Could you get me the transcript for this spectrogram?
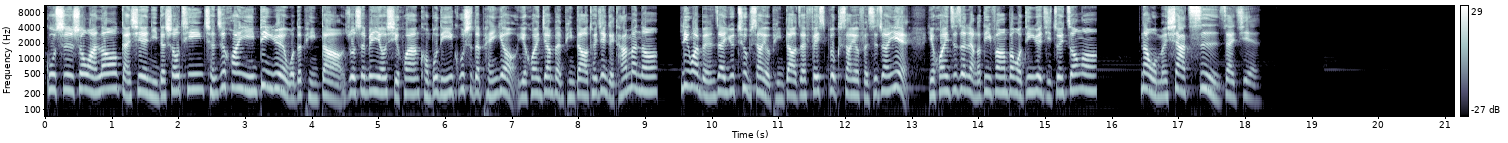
故事说完喽，感谢你的收听，诚挚欢迎订阅我的频道。若身边有喜欢恐怖灵异故事的朋友，也欢迎将本频道推荐给他们哦。另外，本人在 YouTube 上有频道，在 Facebook 上有粉丝专业，也欢迎在这两个地方帮我订阅及追踪哦。那我们下次再见。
